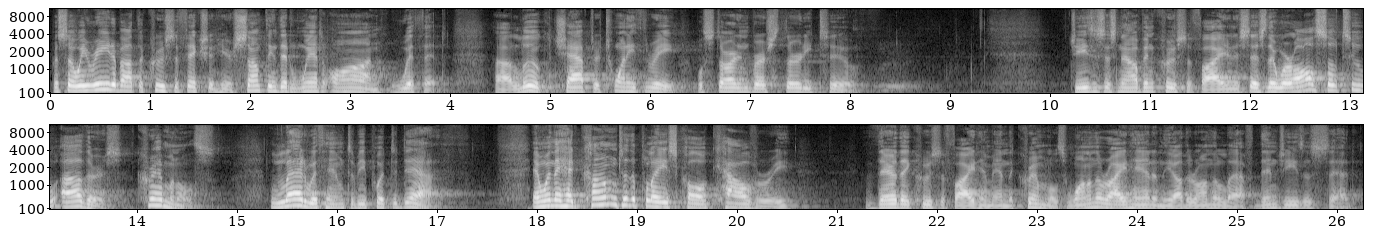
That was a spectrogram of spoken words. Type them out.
But so we read about the crucifixion here, something that went on with it. Uh, Luke chapter 23, we'll start in verse 32. Jesus has now been crucified, and it says, There were also two others, criminals, led with him to be put to death. And when they had come to the place called Calvary, there they crucified him and the criminals, one on the right hand and the other on the left. Then Jesus said,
